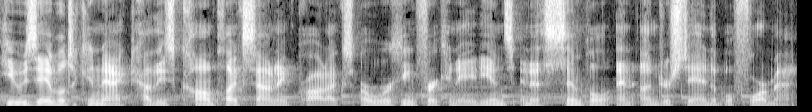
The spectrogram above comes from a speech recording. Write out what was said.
He was able to connect how these complex sounding products are working for Canadians in a simple and understandable format.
